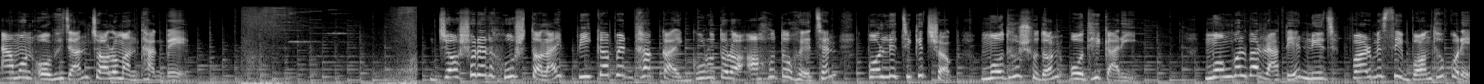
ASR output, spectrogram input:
এমন অভিযান চলমান থাকবে। যশোরের হুশতলায় পিকআপের ধাক্কায় গুরুতর আহত হয়েছেন পল্লী চিকিৎসক মধুসূদন অধিকারী। মঙ্গলবার রাতে নিজ ফার্মেসি বন্ধ করে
